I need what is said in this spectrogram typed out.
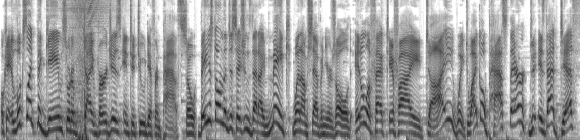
Okay, it looks like the game sort of diverges into two different paths. So based on the decisions that I make when I'm seven years old, it'll affect if I die. Wait, do I go past there? D is that death?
